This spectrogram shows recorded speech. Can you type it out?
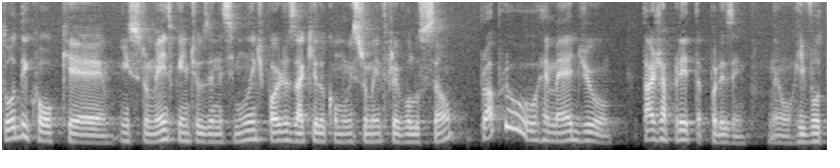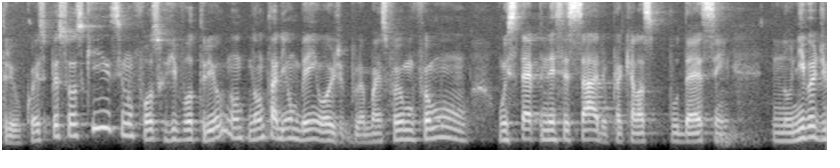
todo e qualquer instrumento que a gente usa nesse mundo, a gente pode usar aquilo como um instrumento para evolução. O próprio remédio tarja preta, por exemplo, né, o Rivotril. Conheço pessoas que, se não fosse o Rivotril, não, não estariam bem hoje, mas foi um, foi um, um step necessário para que elas pudessem, no nível de,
